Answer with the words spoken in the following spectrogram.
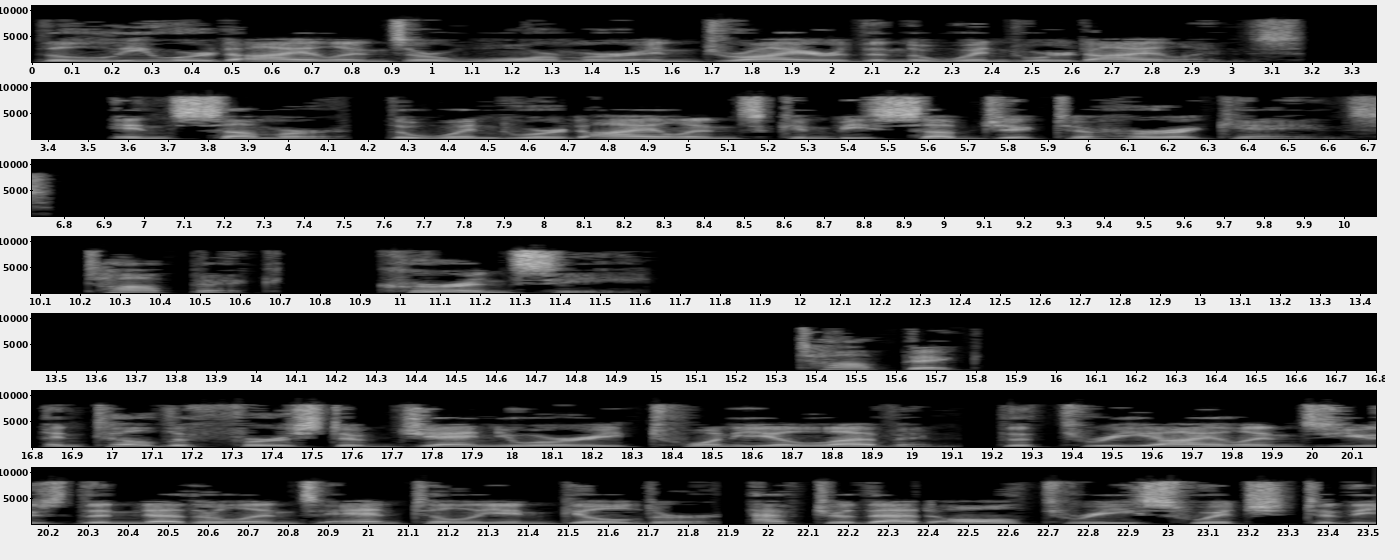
The Leeward Islands are warmer and drier than the Windward Islands. In summer, the Windward Islands can be subject to hurricanes. Currency until 1 January 2011, the three islands used the Netherlands Antillean guilder, after that all three switched to the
